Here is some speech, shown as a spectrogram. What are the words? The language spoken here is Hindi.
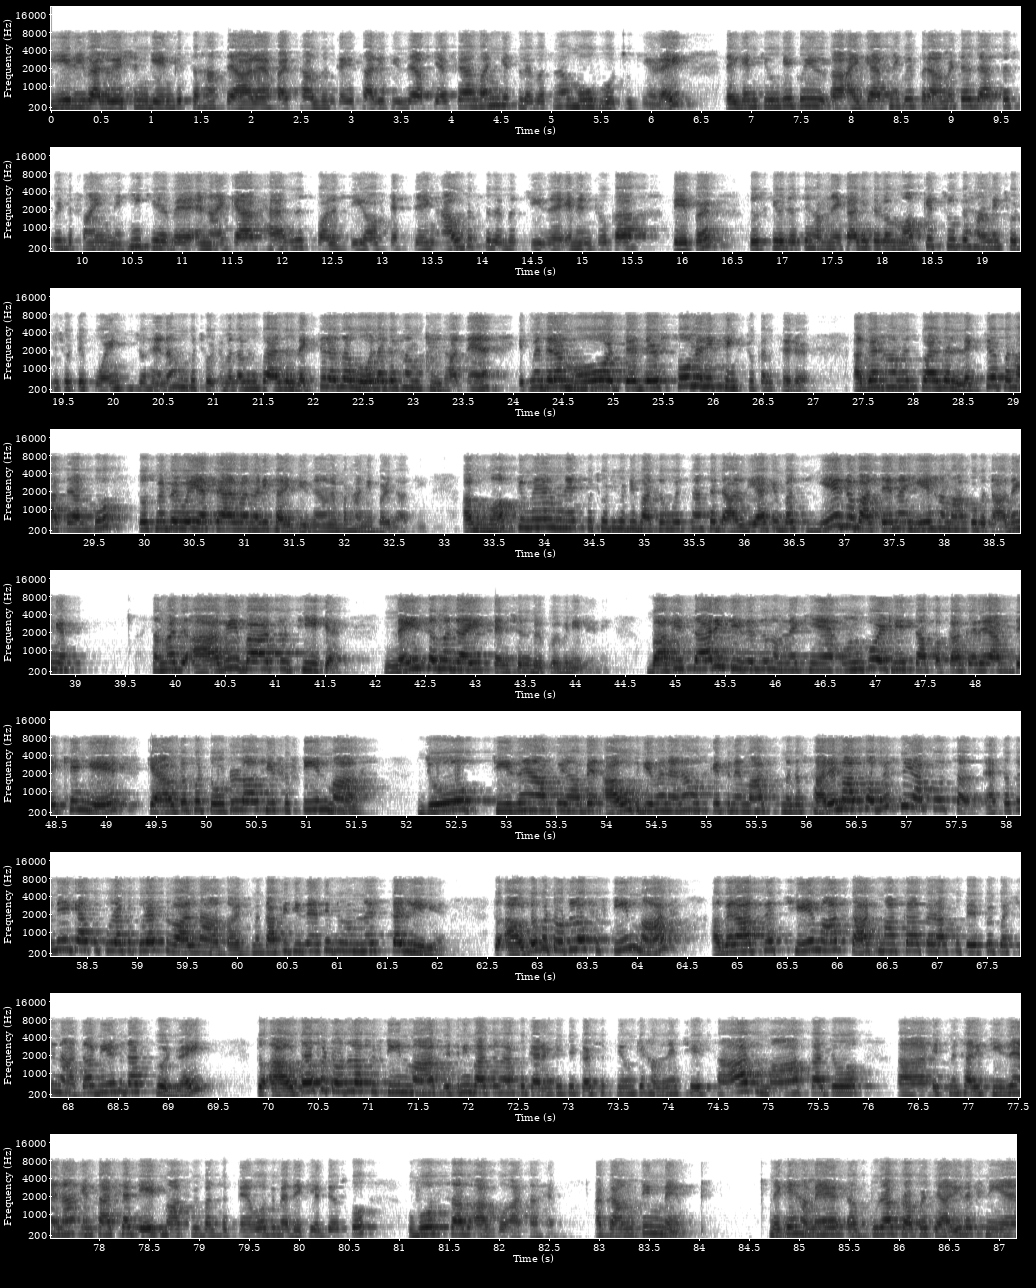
ये रिवेल्युएशन गेन किस तरह से आ रहा है फाइव थाउज़ेंड का, ये सारी चीज़ें आपके एफ़ वन के सिलेबस में मूव हो चुकी हैं राइट लेकिन क्योंकि कोई आई कैप ने कोई पैरामीटर्स एज सच कोई डिफाइन नहीं किए हुए and ICAP has this policy of testing out of syllabus चीज़ें इन इंट्रो का पेपर तो उसकी वजह से हमने कहा कि चलो मॉक के थ्रू पे हमें छोटे छोटे पॉइंट जो है ना, उनको मतलब उनको as a lecture as a whole अगर हम समझाते हैं, इसमें there are more there there so many things to consider अगर हम इसको एज ए लेक्चर पढ़ाते हैं आपको तो उसमें फिर वही एफ़ आर वन वाली सारी चीज़ें हमें पढ़ानी पड़ जाती. अब मॉक में हमने इसको छोटी छोटी बातों को इस तरह से डाल दिया कि बस ये जो बातें ना, ये हम आपको बता देंगे. समझ आ गई बात तो ठीक है. नहीं समझ आई टेंशन बिल्कुल भी नहीं लेनी. बाकी सारी चीज़ें जो हमने की हैं, उनको एटलीस्ट आप पक्का करें। आप देखेंगे कि out of a total of ये 15 मार्क्स जो चीज़ें आपको यहाँ पे आउट गिवन है ना, उसके इतने मार्क्स मतलब सारे मार्क्स ऑब्वियसली आपको ऐसा तो नहीं है कि आपको पूरा का पूरा सवाल ना आता हो। इसमें काफ़ी चीज़ें ऐसी जो हमने कर ली हुई है। तो out of a total of fifteen marks अगर आपके छह मार्क्स सात मार्क का अगर आपको पेपर क्वेश्चन आता भी है तो दैट्स गुड राइट तो out of a total of fifteen marks इतनी बातों में आपको गारंटी से कर सकती हूँ कि हमने छह सात मार्क का जो आ, इसमें सारी चीज़ें है ना इनफैक्ट शायद एट मार्क्स भी बन सकते हैं वो भी मैं देख लेते हैं उसको वो सब आपको आता है। अकाउंटिंग में देखिये हमें पूरा प्रॉपर तैयारी रखनी है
